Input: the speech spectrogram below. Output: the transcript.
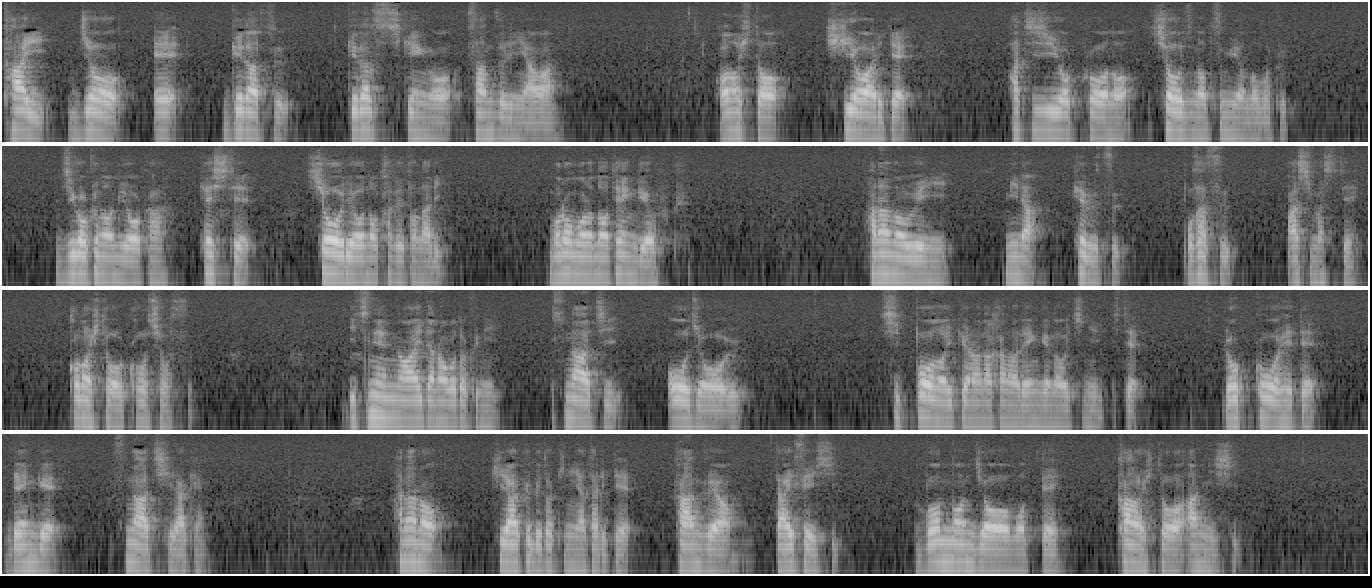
海上へ下脱下脱試験を三ずりに合わん。この人聞き終わりて八十億光の生じの罪を除く。地獄の妙か決して少量の風となりもろもろの天下を吹く。花の上に皆化仏菩薩あしましてこの人を交渉す。一年の間のごとくにすなわち王女を追う。七宝の池の中の蓮華のうちにして六甲を経て蓮華すなわち開けん花の開くる時にあたりて観世音大聖師煩悩状をもってかの人を暗にし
